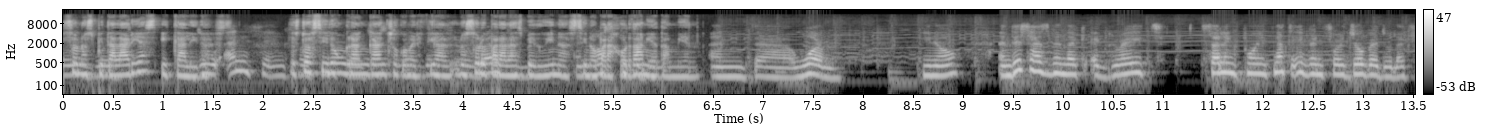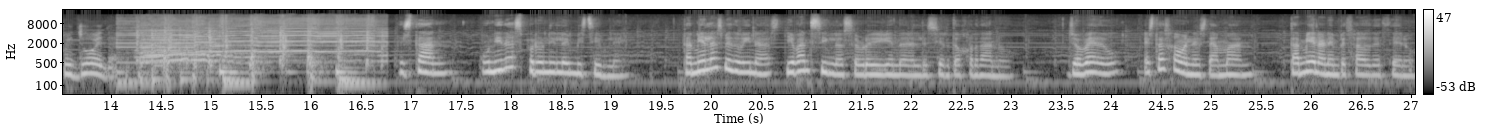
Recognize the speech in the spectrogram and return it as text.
Son hospitalarias y cálidas. Esto ha sido un gran gancho comercial, no solo para las beduinas, sino para Jordania también. selling point, not even for Jobedu, like for Jordan. Están unidas por un hilo invisible. También las beduinas llevan siglos sobreviviendo en el desierto jordano. Jobedu, estas jóvenes de Amán, también han empezado de cero.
